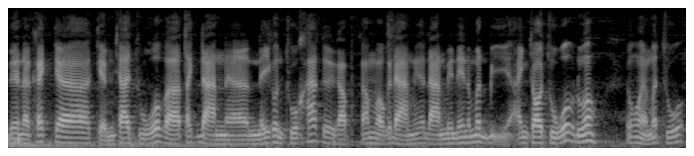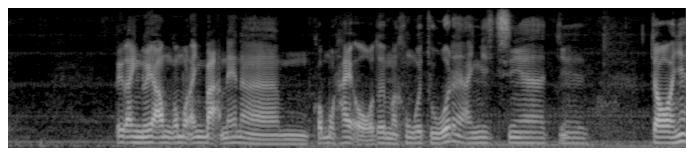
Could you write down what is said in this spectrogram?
Đây là cách à, kiểm tra chúa và tách đàn à, lấy con chúa khác rồi gặp cắm vào cái đàn cái đàn bên đấy nó mất bị anh cho chúa đúng không? Không phải mất chúa tức là anh nuôi ong có một anh bạn đấy là có một hai ổ thôi mà không có chúa đấy anh à, cho nhé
